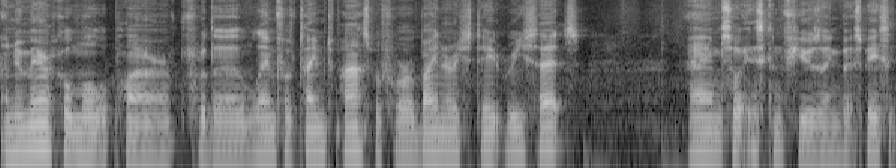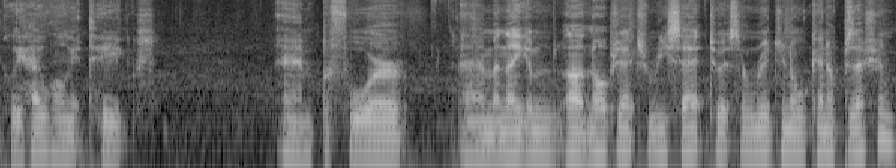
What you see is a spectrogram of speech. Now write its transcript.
a numerical multiplier for the length of time to pass before a binary state resets. Um, so it is confusing, but it's basically how long it takes um, before um, an item, uh, an object's reset to its original kind of position.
